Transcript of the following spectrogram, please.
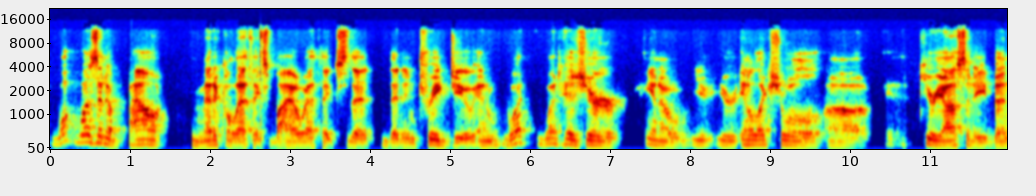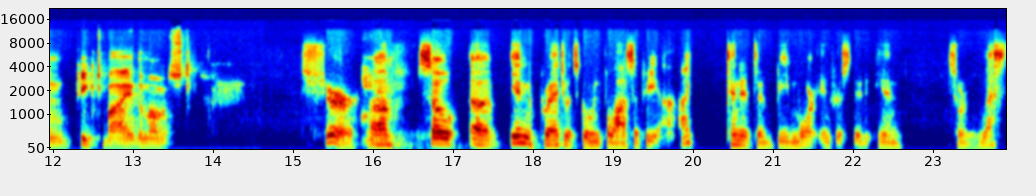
what was it about medical ethics, bioethics that that intrigued you, and what what has your you know your, your intellectual uh, curiosity been piqued by the most? Sure. Um, so uh, in graduate school in philosophy, I tended to be more interested in sort of less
